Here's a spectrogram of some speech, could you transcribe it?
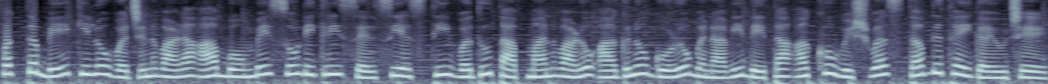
ફક્ત બે કિલો વજનવાળા આ બોમ્બે સો ડિગ્રી સેલ્સિયસથી વધુ તાપમાનવાળો આગનો ગોળો બનાવી દેતા આખું વિશ્વ સ્તબ્ધ થઈ ગયું છે.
